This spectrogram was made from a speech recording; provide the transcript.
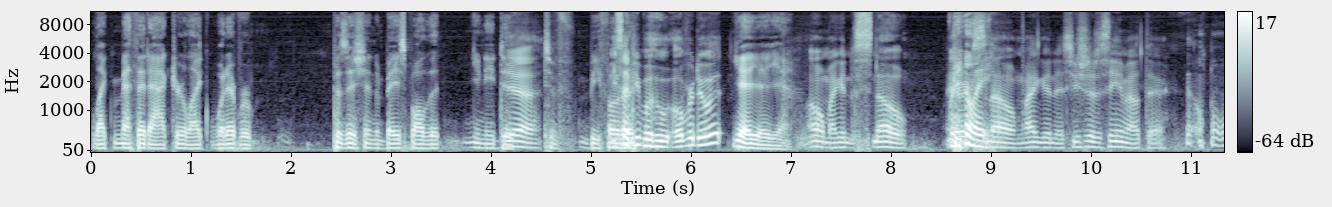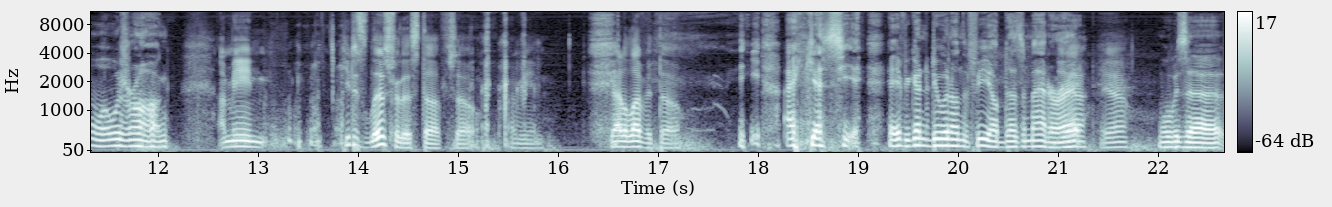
like method actor, like whatever position in baseball that you need to Yeah. to f- be You said people who overdo it? yeah, yeah, yeah. Oh my goodness, Snow. Eric Really? Snow. My goodness, you should have seen him out there. what was wrong? I mean, he just lives for this stuff. So I mean, gotta love it though. I guess yeah, if you're going to do it on the field, doesn't matter, right? Yeah, yeah. What was uh?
